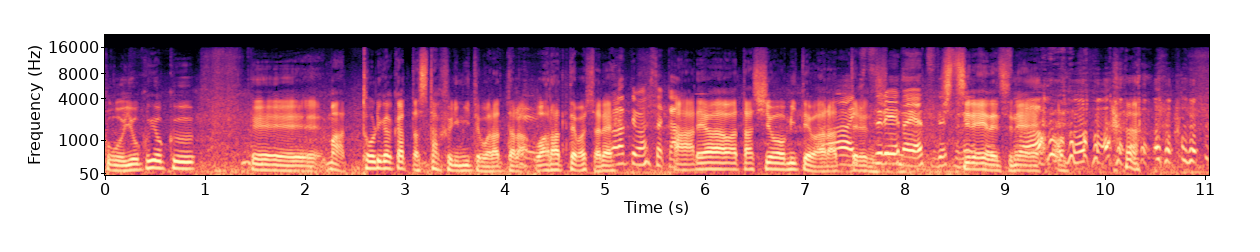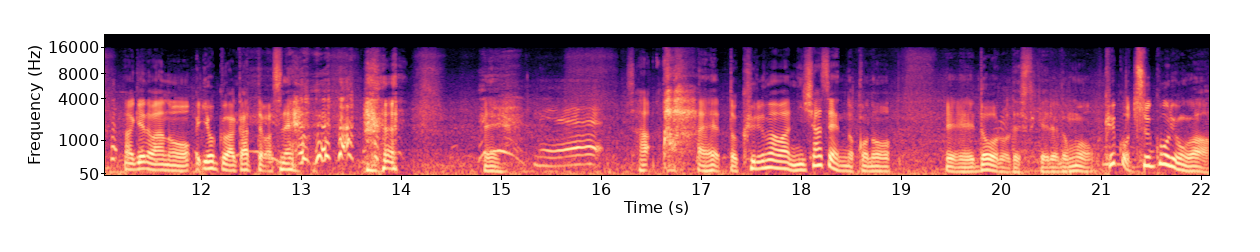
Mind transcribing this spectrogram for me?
こうよくよく、えーまあ、通りがかったスタッフに見てもらったらええ。笑ってましたね、笑ってましたか？あれは私を見て笑ってるんです失礼なやつですね失礼ですね。まあけどあのよく分かってますね。えね。ー さあ、えーっと車は2車線のこの、えー道路ですけれども結構通行量が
